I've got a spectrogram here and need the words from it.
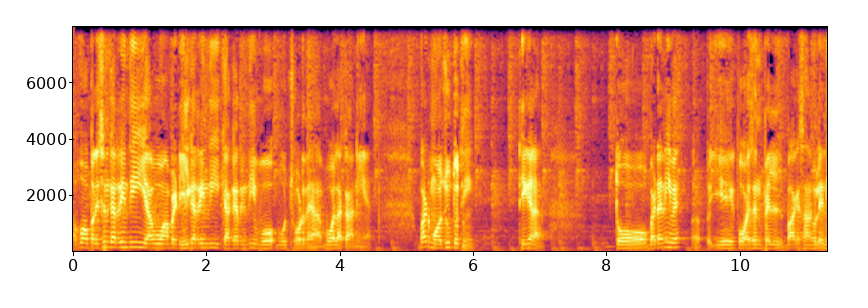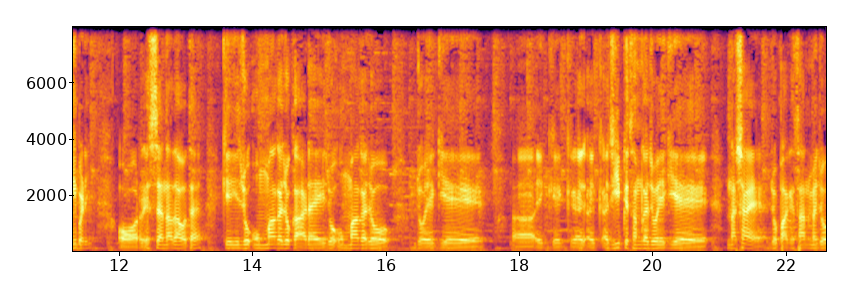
अब वो ऑपरेशन कर रही थी या वो वहाँ पे डील कर रही थी, क्या कर रही थी, वो वो छोड़ दें वो अलग कहानी है। बट मौजूद तो थी, ठीक है ना? तो बट एनी वे ये पॉइजन पिल पाकिस्तान को लेनी पड़ी और इससे अंदाज़ा होता है कि ये जो उम्मा का जो कार्ड है, ये जो उम्मा का जो जो एक ये एक एक, एक अजीब किस्म का जो एक ये नशा है जो पाकिस्तान में जो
